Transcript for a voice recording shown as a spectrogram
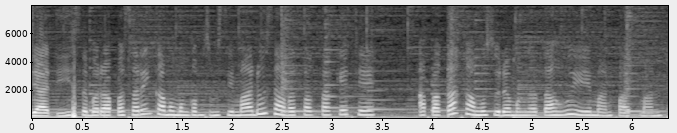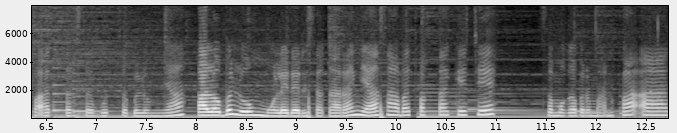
jadi seberapa sering kamu mengkonsumsi madu sahabat fakta kece? Apakah kamu sudah mengetahui manfaat-manfaat tersebut sebelumnya? Kalau belum, mulai dari sekarang ya sahabat fakta kece. Semoga bermanfaat.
